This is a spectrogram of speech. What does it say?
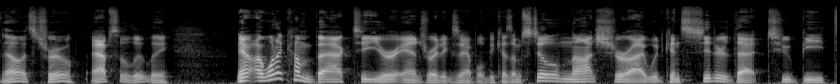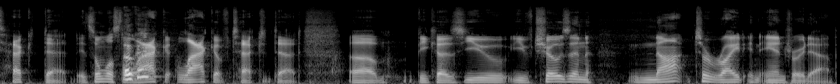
No, it's true, absolutely. Now, I want to come back to your Android example because I'm still not sure I would consider that to be tech debt. It's almost Okay. lack lack of tech debt um, because you you've chosen not to write an Android app.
